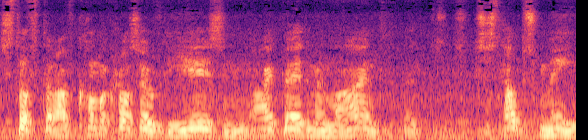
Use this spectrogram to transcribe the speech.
stuff that I've come across over the years and I bear them in mind. It just helps me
